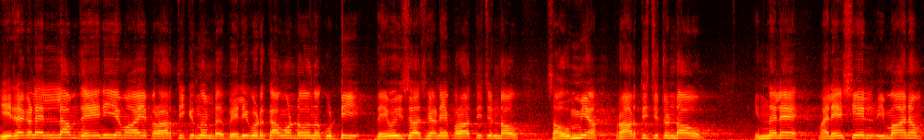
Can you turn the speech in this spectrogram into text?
ഇരകളെല്ലാം ദയനീയമായി പ്രാർത്ഥിക്കുന്നുണ്ട്. ബലി കൊടുക്കാൻ കൊണ്ടുപോകുന്ന കുട്ടി ദൈവവിശ്വാസിയാണെങ്കിൽ പ്രാർത്ഥിച്ചിട്ടുണ്ടാവും. സൗമ്യ പ്രാർത്ഥിച്ചിട്ടുണ്ടാവും. ഇന്നലെ മലേഷ്യയിൽ വിമാനം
